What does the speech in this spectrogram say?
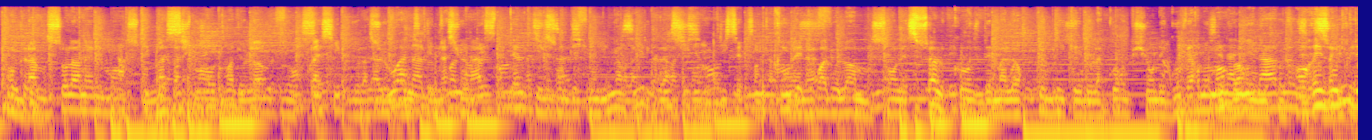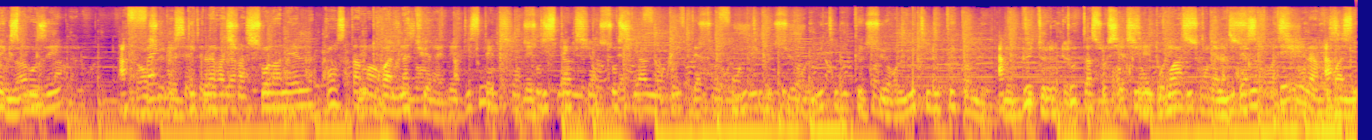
proclame solennellement son attachement aux droits de l'homme et aux principes de la souveraineté nationale tels qu'ils sont définis par la Déclaration de 1789. Les droits de l'homme sont les seules causes des malheurs publics et de la corruption des gouvernements. Inaliénables ont résolu dans une déclaration solennelle constamment les droits naturels, les distinctions, les distinctions sociales ne peuvent être fondées que sur l'utilité, que sur l'utilité commune. Le but de toute association doit sont la liberté et la raison.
